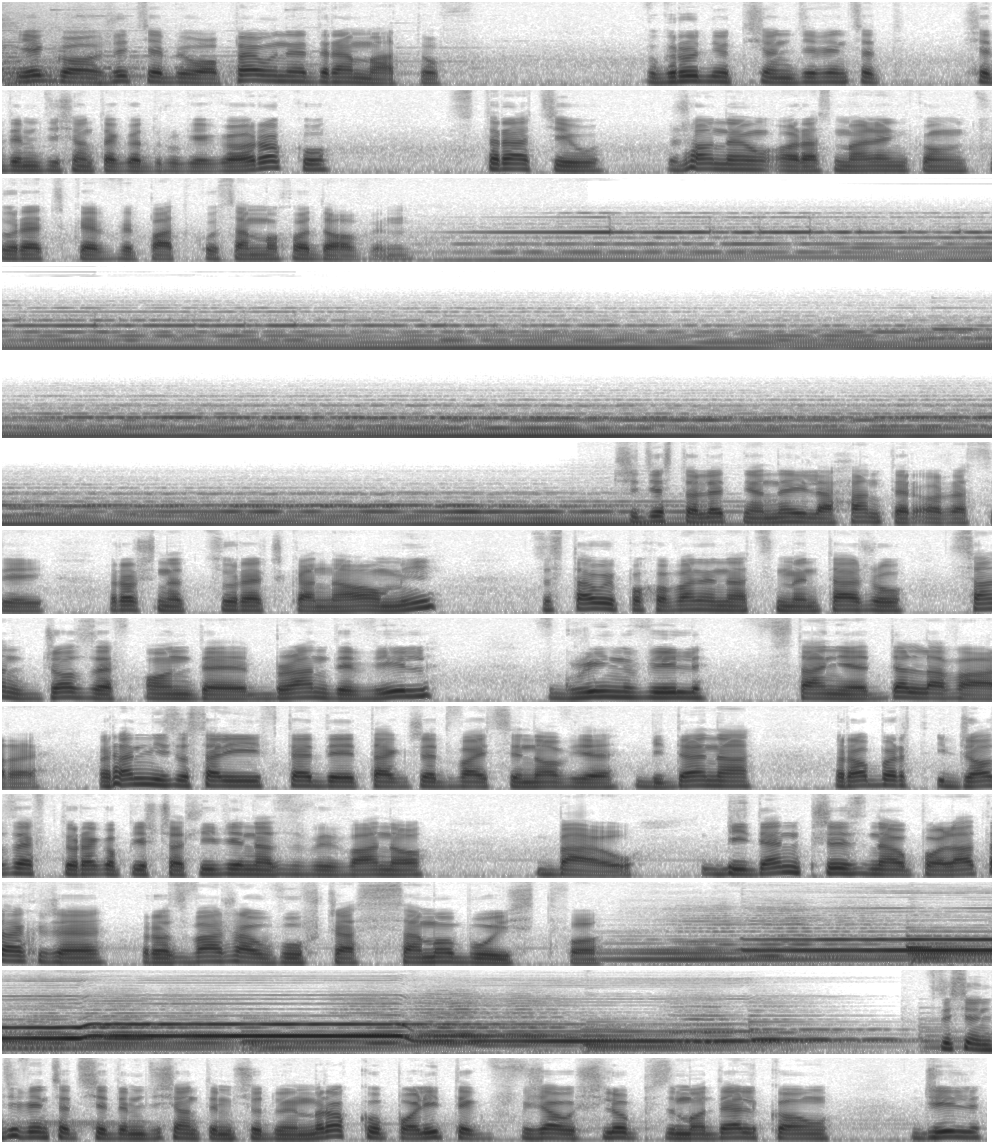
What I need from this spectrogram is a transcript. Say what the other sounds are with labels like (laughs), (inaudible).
Jego życie było pełne dramatów. W grudniu 1972 roku stracił żonę oraz maleńką córeczkę w wypadku samochodowym. Trzydziestoletnia Neila Hunter oraz jej roczna córeczka Naomi zostały pochowane na cmentarzu St. Joseph on the Brandyville w Greenville w stanie Delaware. Ranni zostali wtedy także dwaj synowie Bidena, Robert i Joseph, którego pieszczotliwie nazywano Beł. Biden przyznał po latach, że rozważał wówczas samobójstwo. 1977 roku polityk wziął ślub z modelką Jill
